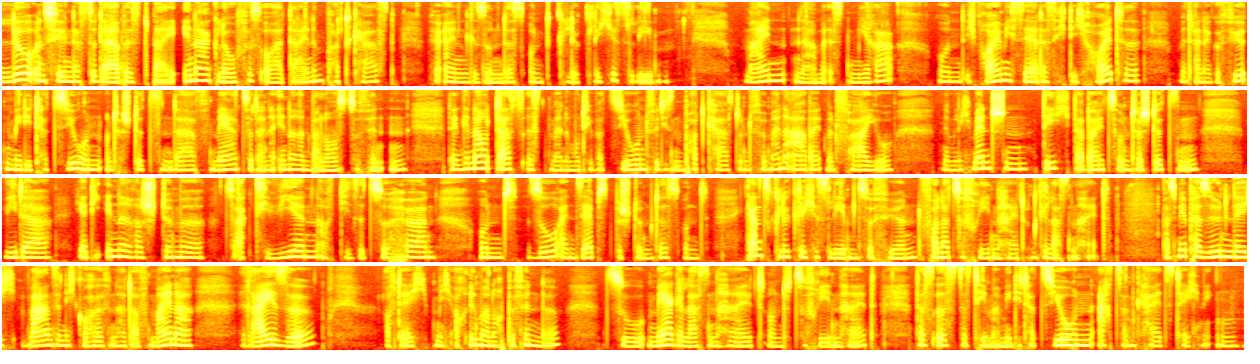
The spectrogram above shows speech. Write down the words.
Hallo und schön, dass du da bist bei Inner Glow fürs Ohr, deinem Podcast für ein gesundes und glückliches Leben. Mein Name ist Mira und ich freue mich sehr, dass ich dich heute mit einer geführten Meditation unterstützen darf, mehr zu deiner inneren Balance zu finden. Denn genau das ist meine Motivation für diesen Podcast und für meine Arbeit mit Fayo, nämlich Menschen, dich dabei zu unterstützen, wieder ja die innere Stimme zu aktivieren, auf diese zu hören und so ein selbstbestimmtes und ganz glückliches Leben zu führen, voller Zufriedenheit und Gelassenheit. Was mir persönlich wahnsinnig geholfen hat auf meiner Reise, auf der ich mich auch immer noch befinde, zu mehr Gelassenheit und Zufriedenheit, das ist das Thema Meditation, Achtsamkeitstechniken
